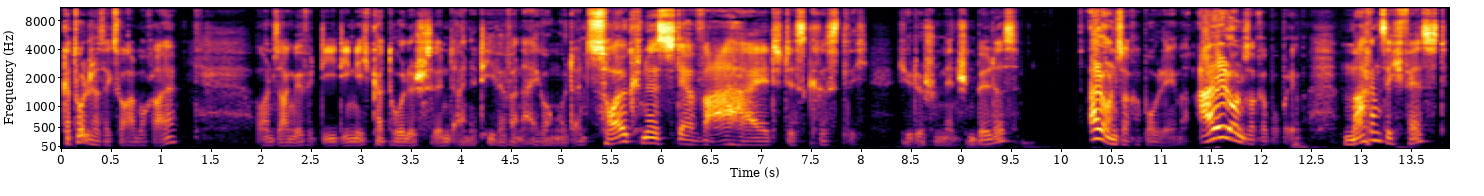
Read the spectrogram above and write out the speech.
katholischer Sexualmoral. Und sagen wir für die, die nicht katholisch sind, eine tiefe Verneigung und ein Zeugnis der Wahrheit des christlich-jüdischen Menschenbildes. All unsere Probleme, all unsere Probleme machen sich fest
